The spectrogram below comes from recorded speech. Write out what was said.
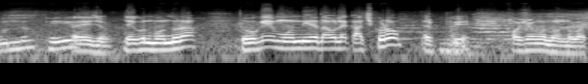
বন্ধু এই যে দেখুন বন্ধুরা তো ওকে মন দিয়ে তাহলে কাজ করো একটু অসংখ্য ধন্যবাদ।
